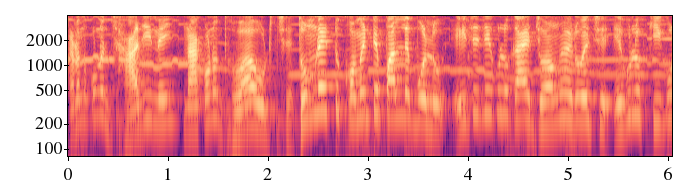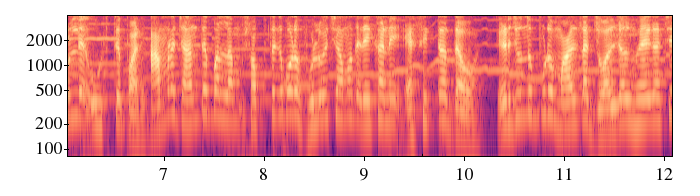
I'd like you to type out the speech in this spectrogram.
কারণ কোনো ঝাঁঝই নেই, না কোনো ধোয়া উঠছে। তোমরা একটু কমেন্টে পারলে বলো, এই যে যেগুলো গায়ে জং হয়ে রয়েছে এগুলো কি করলে উঠতে পারে? আমরা জানতে পারলাম সব থেকে বড় ভুল হয়েছে আমাদের এখানে অ্যাসিডটা দেওয়া। এর জন্য পুরো মালটা জল জল হয়ে গেছে।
